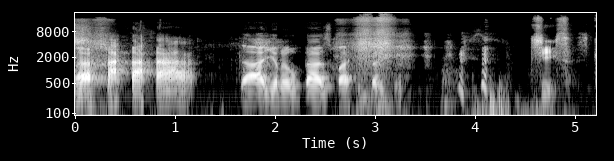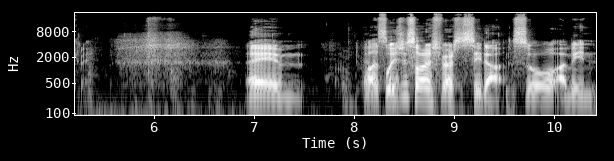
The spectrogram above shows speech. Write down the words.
ah, your old dad's back in business. Jesus Christ. Um, well, it's Luchasaurus versus Cena, so I mean,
